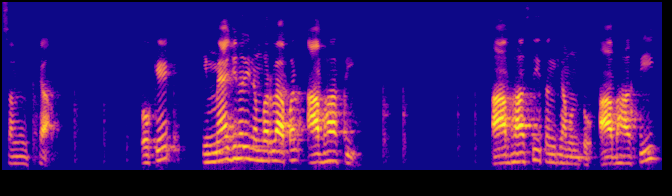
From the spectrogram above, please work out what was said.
संख्या. ओके इमॅजिनरी नंबरला आपण आभासी आभासी संख्या म्हणतो. आभासी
